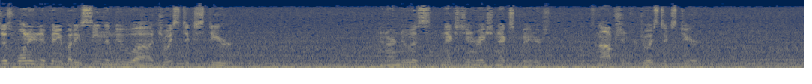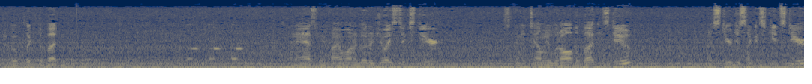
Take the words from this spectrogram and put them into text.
just wondering if anybody's seen the new uh, joystick steer in our newest next generation excavators. It's an option for joystick steer. I'm gonna go click the button. And ask me if I want to go to joystick steer. It's gonna tell me what all the buttons do. Gonna steer just like a skid steer.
